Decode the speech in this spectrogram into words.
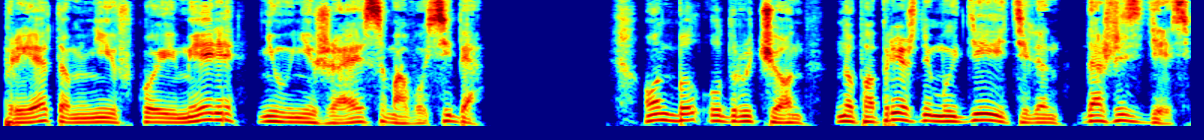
при этом ни в коей мере не унижая самого себя. Он был удручен, но по-прежнему деятелен даже здесь,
